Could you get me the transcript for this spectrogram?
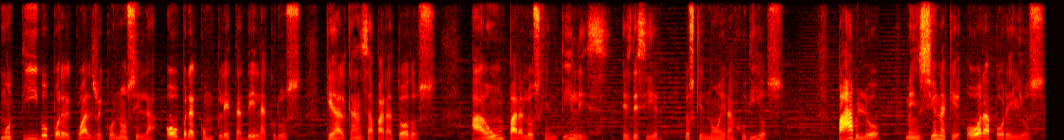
motivo por el cual reconoce la obra completa de la cruz que alcanza para todos, aún para los gentiles, es decir, los que no eran judíos. Pablo menciona que ora por ellos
